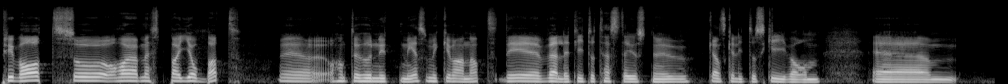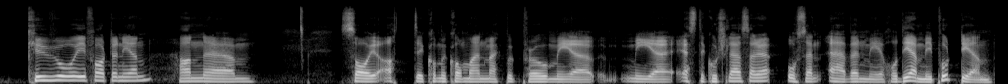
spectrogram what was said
privat så har jag mest bara jobbat eh, och har inte hunnit med så mycket med annat. Det är väldigt lite att testa just nu, ganska lite att skriva om. Eh, Kuo i farten igen. Han eh, sa ju att det kommer komma en Macbook Pro med, med SD-kortsläsare och sen även med HDMI-port igen.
